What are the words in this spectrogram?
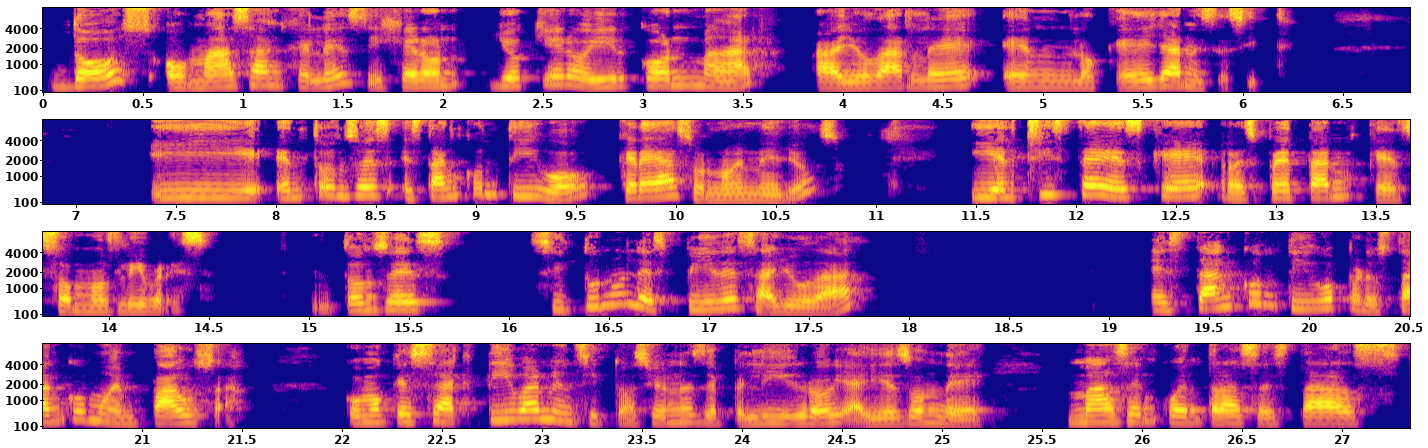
dos o más ángeles dijeron, yo quiero ir con Mar a ayudarle en lo que ella necesite. Y entonces están contigo, creas o no en ellos. Y el chiste es que respetan que somos libres. Entonces, si tú no les pides ayuda, están contigo, pero están como en pausa como que se activan en situaciones de peligro y ahí es donde más encuentras estas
